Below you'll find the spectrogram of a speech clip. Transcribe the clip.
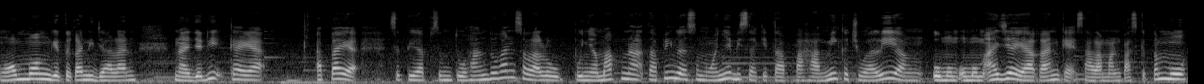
ngomong gitu kan di jalan. Nah jadi kayak apa ya setiap sentuhan tuh kan selalu punya makna tapi nggak semuanya bisa kita pahami kecuali yang umum-umum aja ya kan kayak salaman pas ketemu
